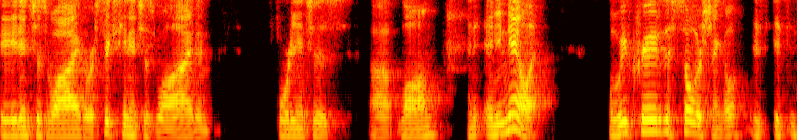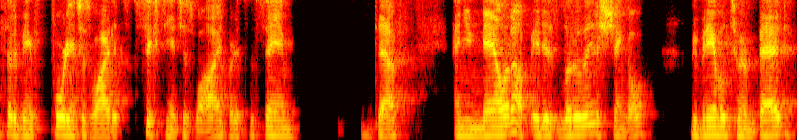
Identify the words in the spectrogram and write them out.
eight inches wide or 16 inches wide and 40 inches uh, long, and, and you nail it. Well, we've created this solar shingle. It, it's instead of being 40 inches wide, it's 60 inches wide, but it's the same depth, and you nail it up. It is literally a shingle. We've been able to embed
